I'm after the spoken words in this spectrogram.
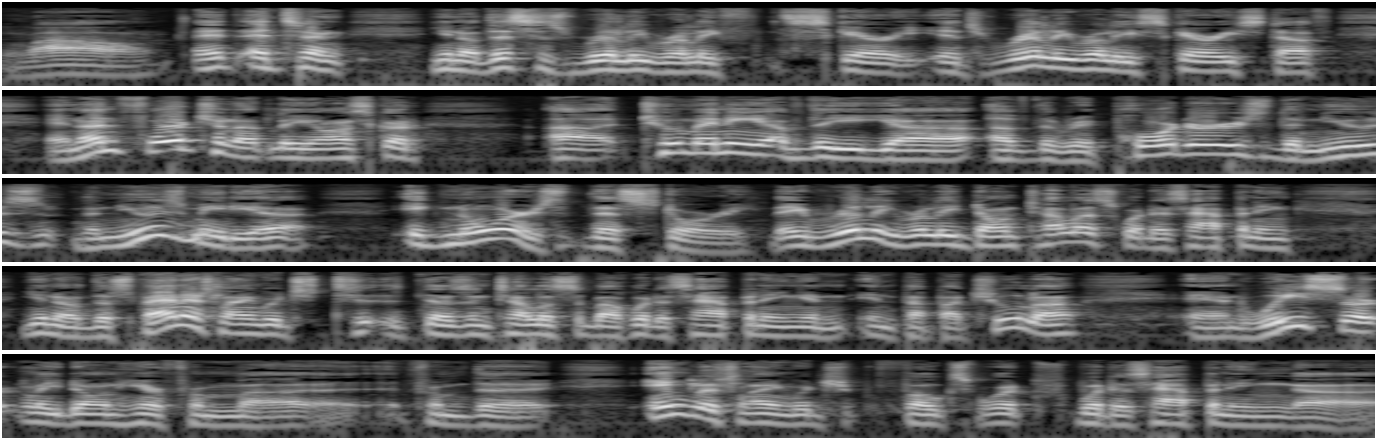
Wow. It, it's a, you know, this is really, really scary. It's really, really scary stuff. And unfortunately, Oscar, uh, too many of the uh, of the reporters, the news, the news media ignores this story. They really, really don't tell us what is happening. You know, the Spanish language t- doesn't tell us about what is happening in, in Tapachula, and we certainly don't hear from uh, from the English language folks what what is happening uh,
